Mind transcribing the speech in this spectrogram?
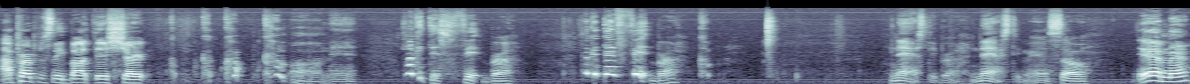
I purposely bought this shirt. Come, come, on, man. Look at this fit, bro. Look at that fit, bro. Come. Nasty, bro. Nasty, man. So, yeah, man.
